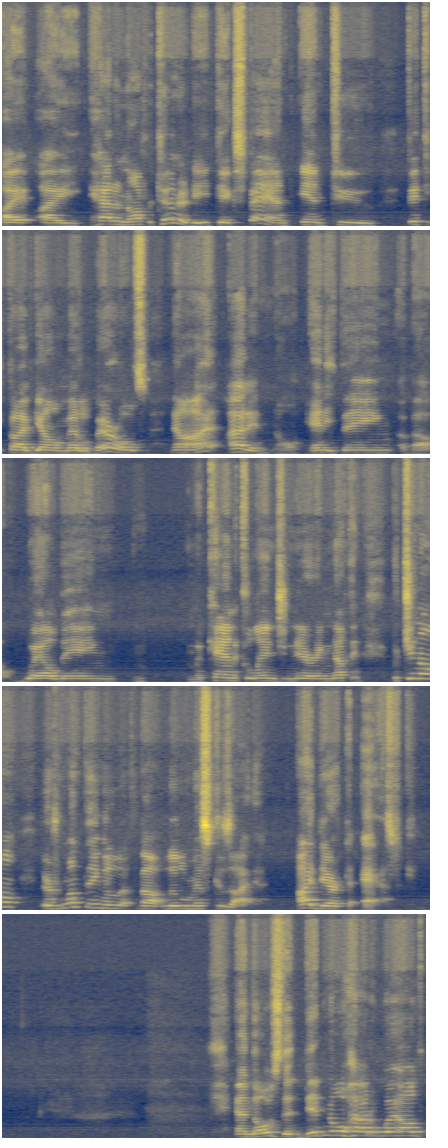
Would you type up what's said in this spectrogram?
I, I had an opportunity to expand into 55 gallon metal barrels. Now, I, I didn't know anything about welding, mechanical engineering, nothing. But you know, there's one thing about little Miss Kaziah I dare to ask. And those that did know how to weld,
